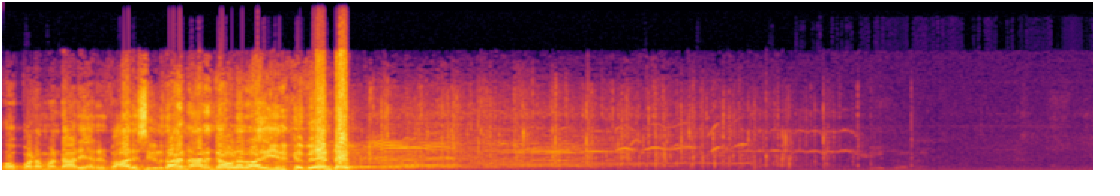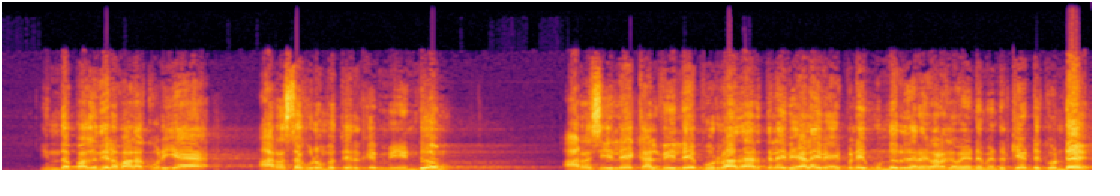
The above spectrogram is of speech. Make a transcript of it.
கோப்பட மண்டாரியார் வாரிசுகள் தான் அரங்காவலராக இருக்க வேண்டும். இந்த பகுதியில் வாழக்கூடிய அரச குடும்பத்திற்கு மீண்டும் அரசியலே கல்வியிலே பொருளாதாரத்திலே வேலை வாய்ப்பிலே முன்னுரிமை வழங்க வேண்டும் என்று கேட்டுக்கொண்டு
